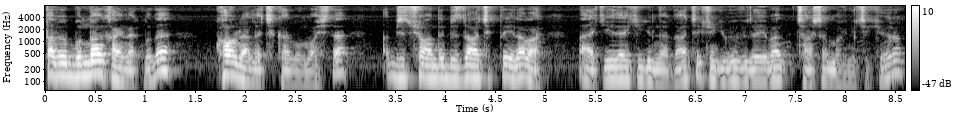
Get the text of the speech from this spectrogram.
Tabii bundan kaynaklı da kornerle çıkar bu maçta. Biz şu anda bizde açık değil ama belki ileriki günlerde açık çünkü bu videoyu ben çarşamba günü çekiyorum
